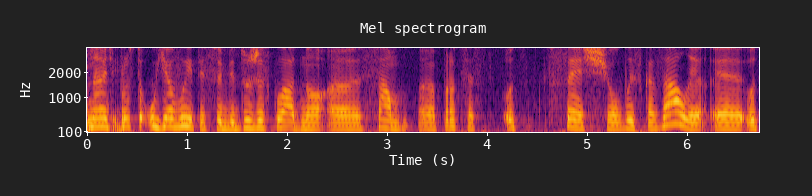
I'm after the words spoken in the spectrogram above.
навіть просто уявити собі дуже складно е, сам е, процес. От все, що ви сказали, е, от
